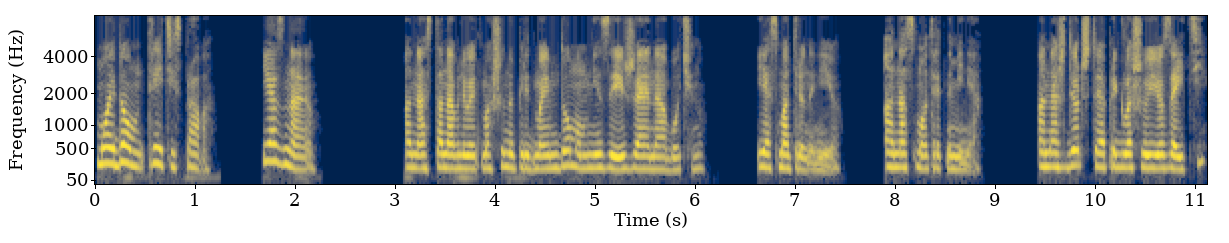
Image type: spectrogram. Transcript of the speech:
Мой дом третий справа. Я знаю, она останавливает машину перед моим домом, не заезжая на обочину. Я смотрю на нее. Она смотрит на меня. Она ждет, что я приглашу ее зайти.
